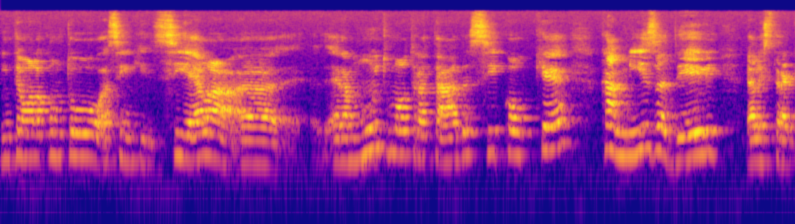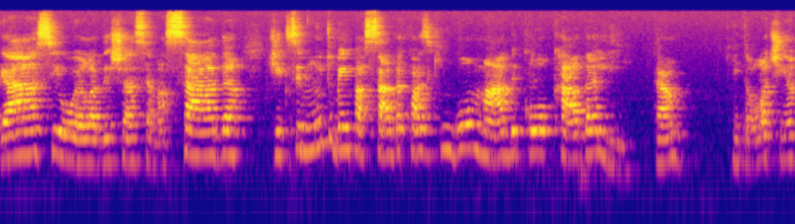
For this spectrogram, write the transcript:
então ela contou assim que se ela ah, era muito maltratada, se qualquer camisa dele ela estragasse ou ela deixasse amassada, tinha que ser muito bem passada, quase que engomada e colocada ali, tá? Então ela tinha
